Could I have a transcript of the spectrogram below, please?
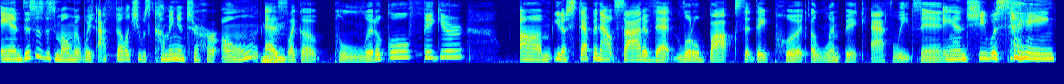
And this is this moment where I felt like she was coming into her own mm-hmm. as like a political figure um, you know, stepping outside of that little box that they put Olympic athletes in. And she was saying,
